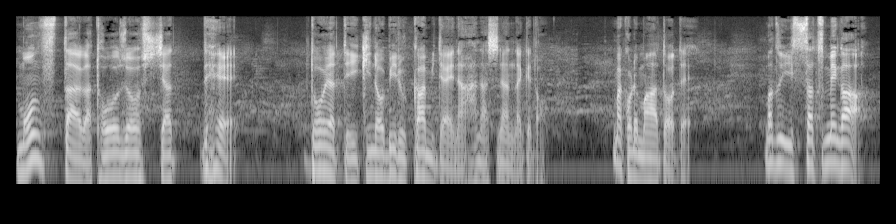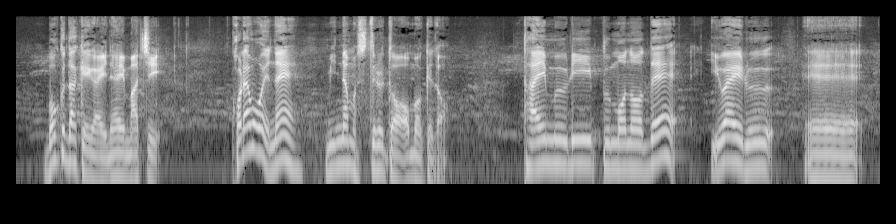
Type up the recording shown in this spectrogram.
モンスターが登場しちゃって、どうやって生き延びるかみたいな話なんだけど。まあこれも後で。まず一冊目が、僕だけがいない街。これもね、みんなも知ってるとは思うけど、タイムリープもので、いわゆる、えー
